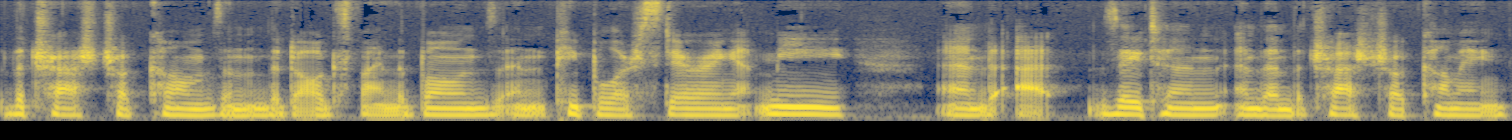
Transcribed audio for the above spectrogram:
the trash truck comes and the dogs find the bones and people are staring at me and at Zeytin and then the trash truck coming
